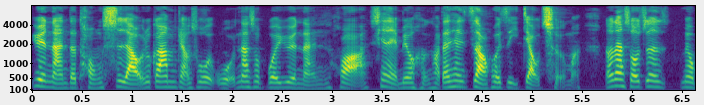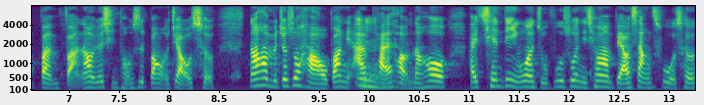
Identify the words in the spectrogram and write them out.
越南的同事啊，我就跟他们讲说，我那时候不会越南话，现在也没有很好，但现在至少会自己叫车嘛。然后那时候真的没有办法，然后我就请同事帮我叫车，然后他们就说好，我帮你安排好，嗯、然后还千叮咛万嘱咐说你千万不要上错车。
